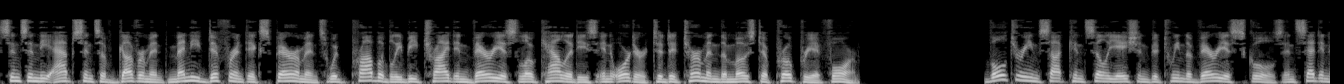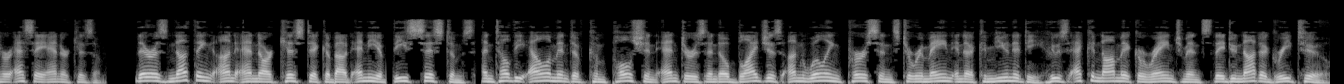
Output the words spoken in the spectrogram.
since in the absence of government many different experiments would probably be tried in various localities in order to determine the most appropriate form. Voltairine sought conciliation between the various schools and said in her essay Anarchism, there is nothing un-anarchistic about any of these systems until the element of compulsion enters and obliges unwilling persons to remain in a community whose economic arrangements they do not agree to.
